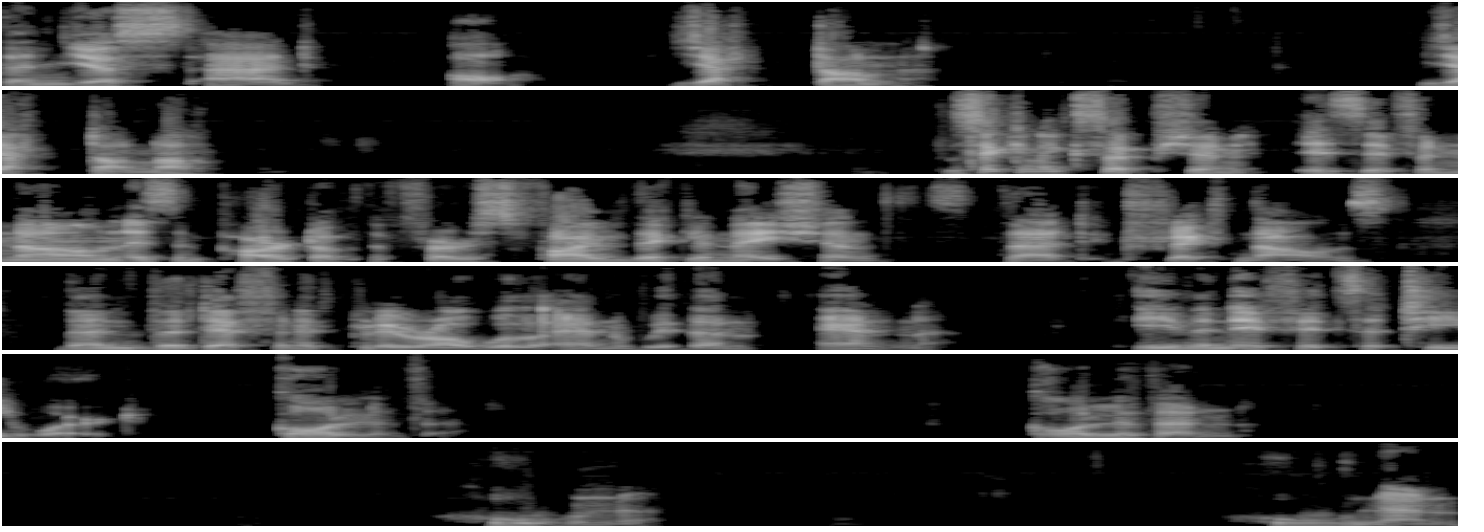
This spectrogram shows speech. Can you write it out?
then just add a. Hjärtan. Hjärtana. The second exception is if a noun isn't part of the first five declinations that inflect nouns, then the definite plural will end with an n, even if it's a T word. Golv. Golven. Horn. Hornen.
